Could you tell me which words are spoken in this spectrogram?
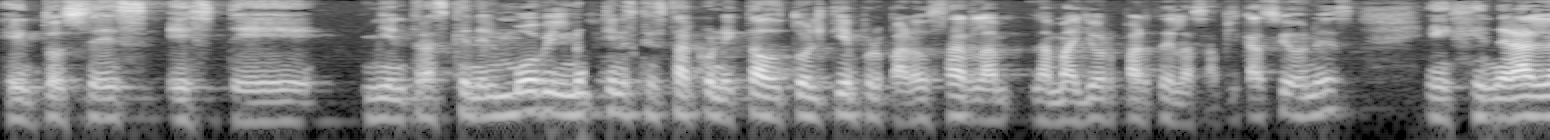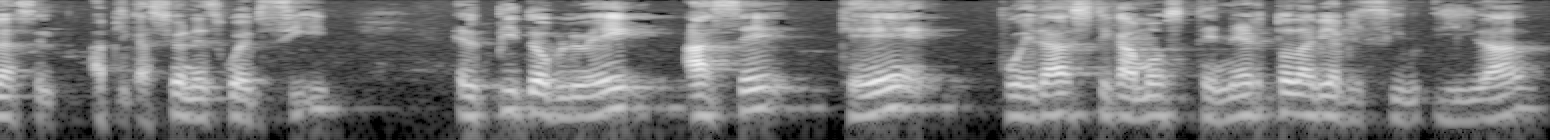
Entonces, este, mientras que en el móvil no tienes que estar conectado todo el tiempo para usar la, mayor parte de las aplicaciones, en general las aplicaciones web sí, el PWA hace que puedas, digamos, tener todavía visibilidad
